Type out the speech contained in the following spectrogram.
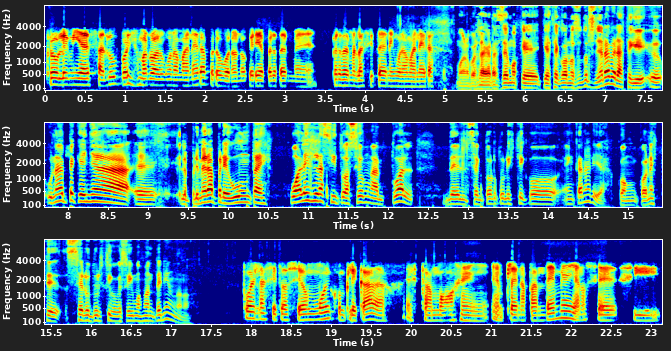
problemilla de salud, por llamarlo de alguna manera, pero bueno, no quería perderme perderme la cita de ninguna manera. Bueno, pues le agradecemos que, esté con nosotros. Señora Verástegui, eh, una pequeña, eh, la primera pregunta es, ¿cuál es la situación actual del sector turístico en Canarias, con, con este cero turístico que seguimos manteniéndonos? Pues la situación muy complicada. Estamos en, en plena pandemia, ya no sé si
